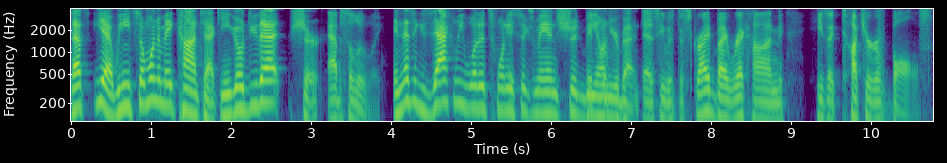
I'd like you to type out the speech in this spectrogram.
That's yeah, we need someone to make contact. Can you go do that? Sure. Absolutely. And that's exactly what a 26 man should be on pref- your bench. As he was described by Rick Hahn, he's a toucher of balls.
